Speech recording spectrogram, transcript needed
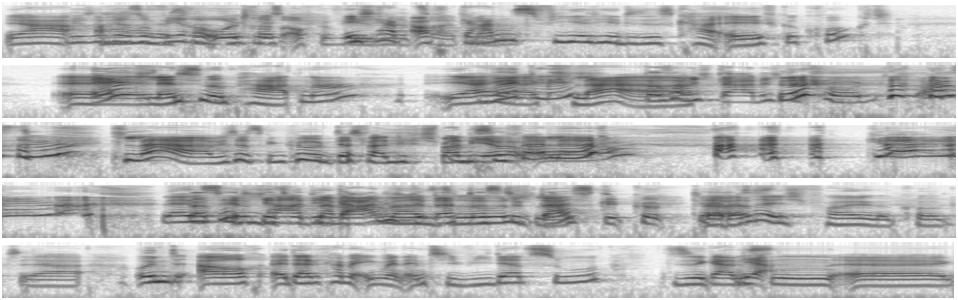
Ja, wir sind ja so ah, Vera-Ultras auch gewesen. Ich habe auch ganz viel hier dieses K11 geguckt. Äh, Echt? Lenzen und Partner. Ja, Wirklich? ja, klar. Das habe ich gar nicht geguckt. Hast du? klar, habe ich das geguckt. Das waren die spannendsten die Fälle. Geil. Lenzen das hätte ich jetzt Partner gar nicht gedacht, so dass du schlecht. das geguckt hast. Ja, das habe ich voll geguckt, ja. Und auch, äh, dann kam ja irgendwann MTV dazu. Diese ganzen ja. äh,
